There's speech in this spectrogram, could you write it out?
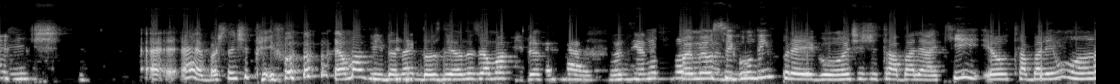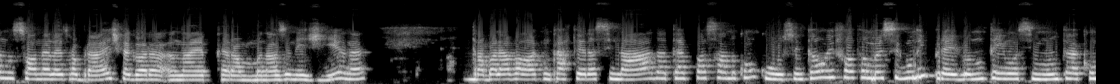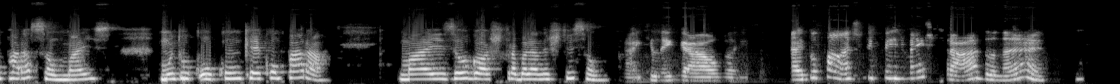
é, é, bastante tempo. É uma vida, né? 12 anos é uma vida. Verdade. 12 anos é Foi meu anos. segundo emprego. Antes de trabalhar aqui, eu trabalhei um ano só na Eletrobras, que agora na época era Manaus Energia, né? Trabalhava lá com carteira assinada até passar no concurso. Então, foi, foi o meu segundo emprego. Eu não tenho, assim, muita comparação, mas muito com o que comparar. Mas eu gosto de trabalhar na instituição. Ai, que legal, Larissa. Aí tu falaste que fez mestrado, né?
